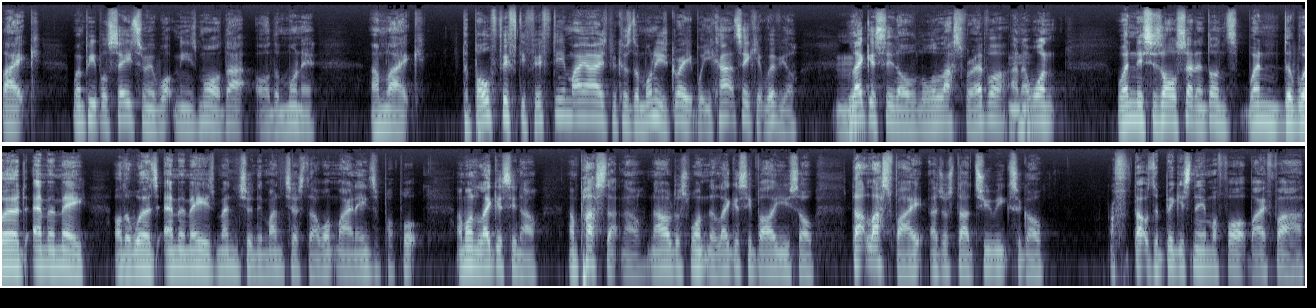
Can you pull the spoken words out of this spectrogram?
Like when people say to me, what means more, that or the money? I'm like, they're both 50 50 in my eyes because the money's great, but you can't take it with you. Mm. Legacy, though, will last forever. And I mm. want, when this is all said and done, when the word MMA or the words MMA is mentioned in Manchester, I want my name to pop up. I'm on legacy now. I'm past that now. Now I just want the legacy value. So that last fight I just had two weeks ago, that was the biggest name I fought by far.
